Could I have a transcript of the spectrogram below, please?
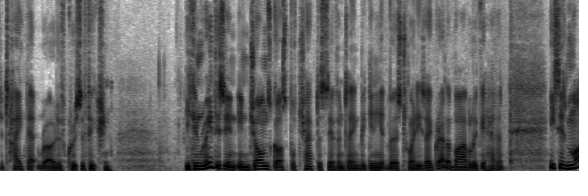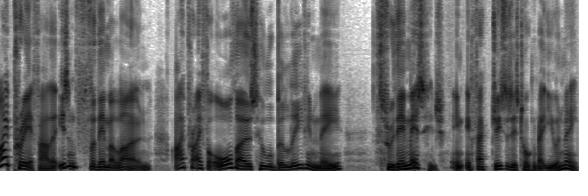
to take that road of crucifixion. You can read this in, in John's Gospel, chapter 17, beginning at verse 20. So grab a Bible if you have it. He says, My prayer, Father, isn't for them alone. I pray for all those who will believe in me through their message. In, in fact, Jesus is talking about you and me.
